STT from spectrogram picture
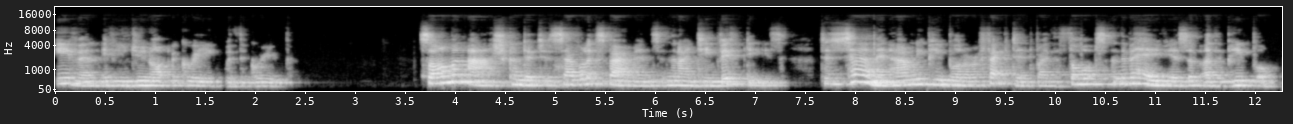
even if you do not agree with the group. Solomon Asch conducted several experiments in the 1950s to determine how many people are affected by the thoughts and the behaviors of other people.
